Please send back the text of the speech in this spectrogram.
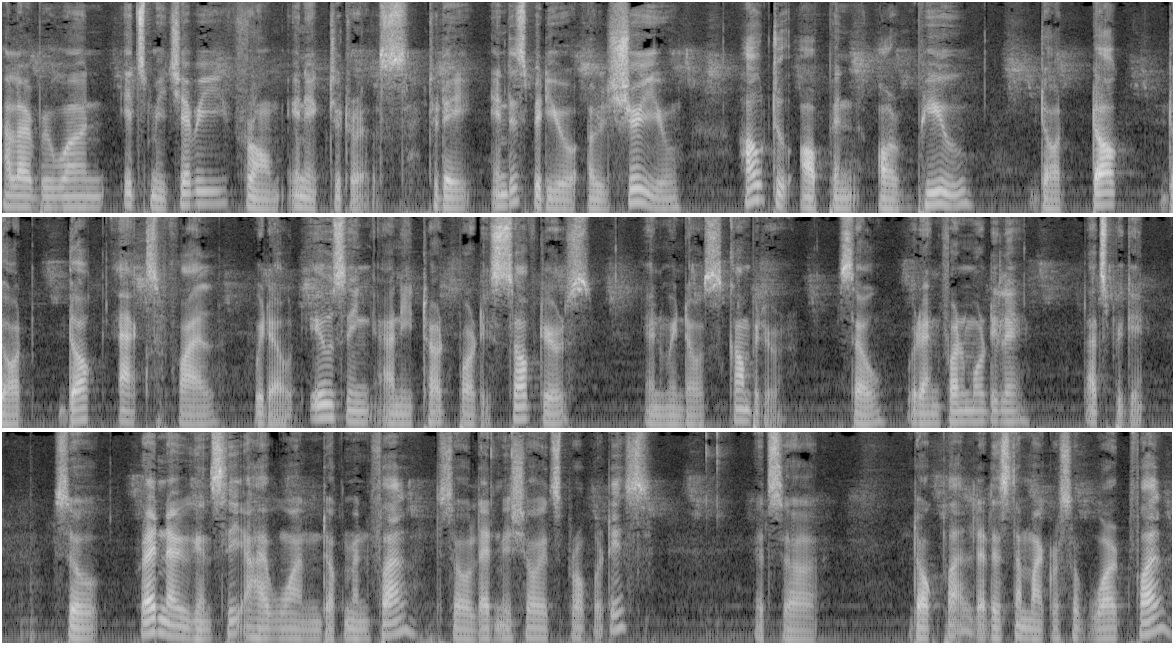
Hello everyone, it's me Chevy from Unique Tutorials. Today in this video I will show you how to open or view .doc.docx file without using any third-party softwares in Windows computer. So without further more delay, let's begin. So right now you can see I have one document file. So let me show its properties. It's a doc file that is the Microsoft Word file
